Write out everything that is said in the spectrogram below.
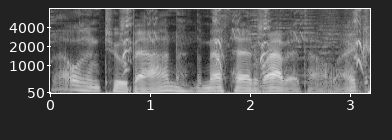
That wasn't too bad. The meth head rabbit I like.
